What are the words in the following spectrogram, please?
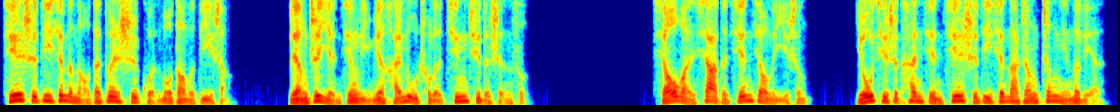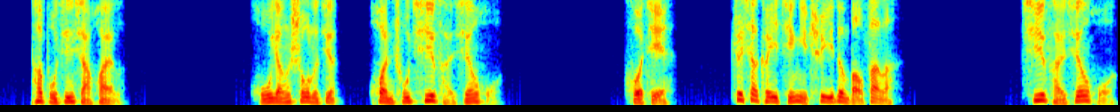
金石地仙的脑袋顿时滚落到了地上。两只眼睛里面还露出了惊惧的神色，小婉吓得尖叫了一声，尤其是看见金石地仙那张狰狞的脸，她不禁吓坏了。胡杨收了剑，唤出七彩仙火，伙计，这下可以请你吃一顿饱饭了。七彩仙火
